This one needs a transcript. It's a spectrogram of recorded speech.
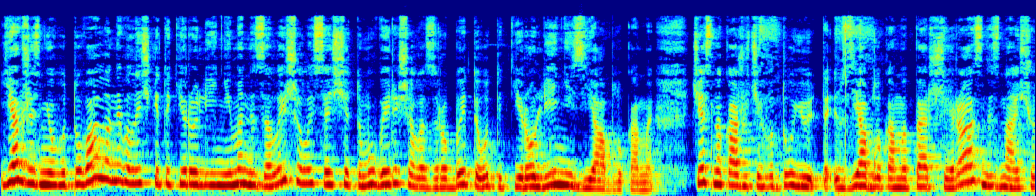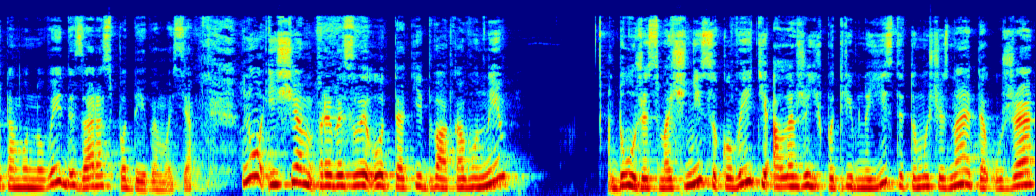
Я вже з нього готувала невеличкі такі роліні, в мене залишилося ще, тому вирішила зробити от такі роліні з яблуками. Чесно кажучи, готую з яблуками перший раз, не знаю, що там воно вийде, зараз подивимося. Ну і ще привезли от такі два кавуни. Дуже смачні, соковиті, але вже їх потрібно їсти, тому що, знаєте, уже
